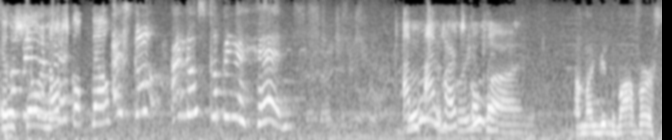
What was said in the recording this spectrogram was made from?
no It was scope still a no scope though. I scope. I no scope in the head. I'm I'm hard scoping. I might get the bomb first.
